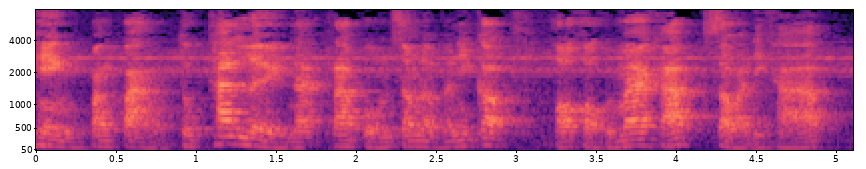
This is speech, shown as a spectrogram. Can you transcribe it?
เฮงๆปังๆ ทุกท่านเลยนะครับผมสำหรับวันนี้ก็ขอขอบคุณมากครับ สวัสดีครับ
